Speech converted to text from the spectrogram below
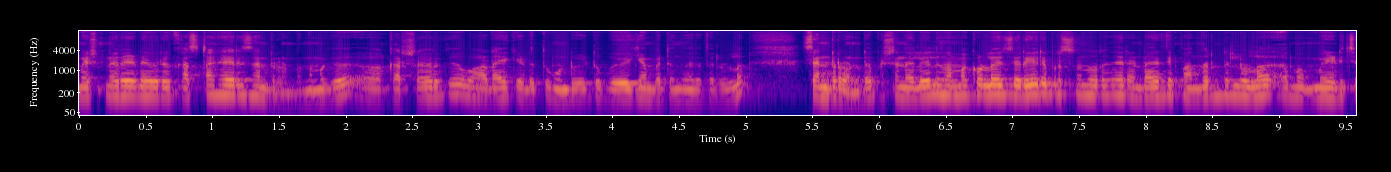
മെഷീനറിയുടെ ഒരു കസ്റ്റം കെയർ സെന്റർ ഉണ്ട് നമുക്ക് കർഷകർക്ക് വാടകയ്ക്ക് എടുത്ത് കൊണ്ടുപോയിട്ട് ഉപയോഗിക്കാൻ പറ്റുന്ന തരത്തിലുള്ള സെന്റർ ഉണ്ട് പക്ഷെ നിലവിൽ നമുക്കുള്ള ചെറിയൊരു പ്രശ്നം എന്ന് പറഞ്ഞാൽ രണ്ടായിരത്തി പന്ത്രണ്ടിലുള്ള മേടിച്ച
